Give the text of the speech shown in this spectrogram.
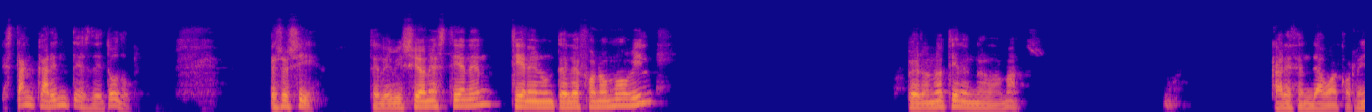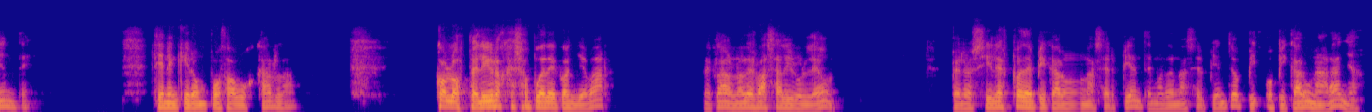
están carentes de todo. Eso sí, televisiones tienen, tienen un teléfono móvil, pero no tienen nada más. Carecen de agua corriente, tienen que ir a un pozo a buscarla, con los peligros que eso puede conllevar. Claro, no les va a salir un león, pero sí les puede picar una serpiente, morder una serpiente o, picar una araña.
